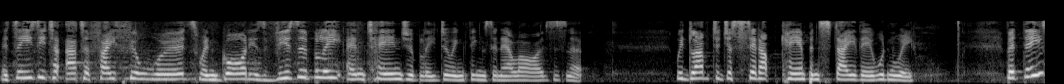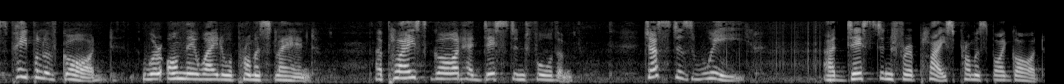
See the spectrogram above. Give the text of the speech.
it's easy to utter faith filled words when God is visibly and tangibly doing things in our lives, isn't it? We'd love to just set up camp and stay there, wouldn't we? But these people of God were on their way to a promised land, a place God had destined for them, just as we are destined for a place promised by God.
